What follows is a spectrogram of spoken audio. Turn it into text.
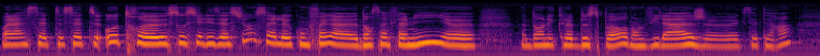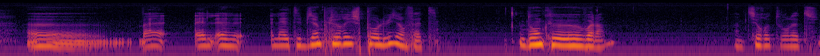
voilà, cette, autre socialisation, celle qu'on fait euh, dans sa famille, euh, dans les clubs de sport, dans le village, euh, bah, elle, a été bien plus riche pour lui, en fait. Donc voilà, un petit retour là-dessus.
